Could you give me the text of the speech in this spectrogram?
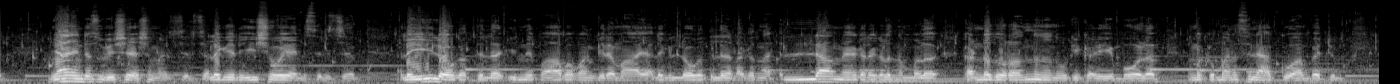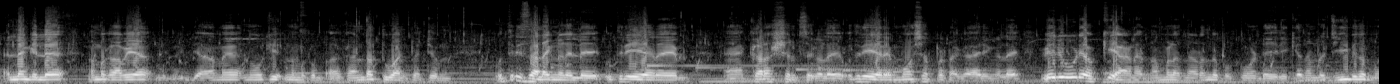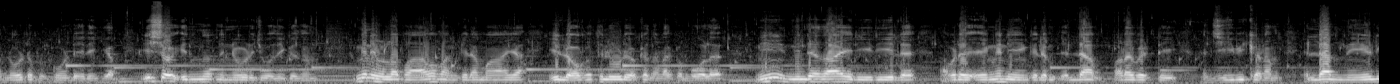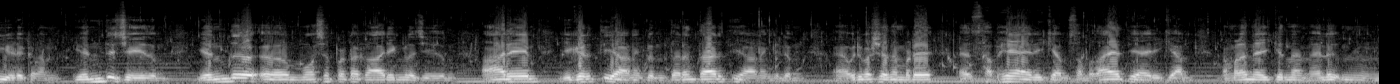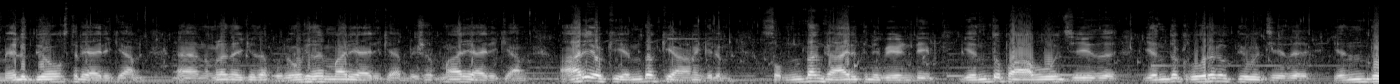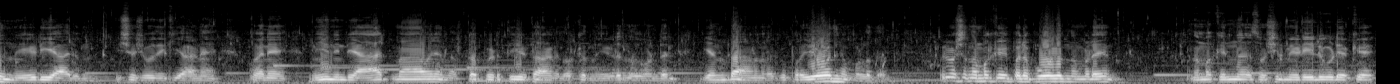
ഞാൻ എന്റെ സുവിശേഷം അനുസരിച്ച് അല്ലെങ്കിൽ എന്റെ ഈശോയെ അനുസരിച്ച് അല്ലെ ഈ ലോകത്തിൽ ഇന്ന് പാപപങ്കിലമായ അല്ലെങ്കിൽ ലോകത്തിൽ നടക്കുന്ന എല്ലാ മേഖലകളും നമ്മൾ കണ്ണു തുറന്ന് നോക്കിക്കഴിയുമ്പോൾ നമുക്ക് മനസ്സിലാക്കുവാൻ പറ്റും. അല്ലെങ്കിൽ നമുക്ക് അവയെ നോക്കി നമുക്ക് കണ്ടെത്തുവാൻ പറ്റും. ഒത്തിരി സ്ഥലങ്ങളിൽ ഒത്തിരിയേറെ കറക്ഷൻസുകൾ ഒത്തിരിയേറെ മോശപ്പെട്ട കാര്യങ്ങൾ ഇവയിലൂടെയൊക്കെയാണ് നമ്മൾ നടന്നു പൊയ്ക്കൊണ്ടേയിരിക്കുക നമ്മുടെ ജീവിതം മുന്നോട്ട് പൊയ്ക്കൊണ്ടേയിരിക്കുക. ഈശോ ഇന്ന് നിന്നോട് ചോദിക്കുന്നു ഇങ്ങനെയുള്ള പാവമംഗലമായ ഈ ലോകത്തിലൂടെയൊക്കെ നടക്കുമ്പോൾ നീ നിന്റെതായ രീതിയിൽ അവിടെ എങ്ങനെയെങ്കിലും എല്ലാം പടവെട്ടി ജീവിക്കണം എല്ലാം നേടിയെടുക്കണം. എന്ത് ചെയ്തും എന്ത് മോശപ്പെട്ട കാര്യങ്ങൾ ചെയ്തും ആരെയും ഇകഴ്ത്തിയാണെങ്കിലും തരം താഴ്ത്തിയാണെങ്കിലും ഒരുപക്ഷെ നമ്മുടെ സഭയായിരിക്കാം സമുദായത്തെ ആയിരിക്കാം നമ്മളെ നയിക്കുന്ന ഉം, മേലുദ്യോഗസ്ഥരെ ആയിരിക്കാം നമ്മളെ നയിക്കുന്ന പുരോഹിതന്മാരെ ആയിരിക്കാം ബിഷപ്പ്മാരെ ആയിരിക്കാം ആരെയൊക്കെ എന്തൊക്കെയാണെങ്കിലും സ്വന്തം കാര്യത്തിന് വേണ്ടി എന്തു പാപവും ചെയ്ത് എന്ത് ക്രൂരകൃത്യവും ചെയ്ത് എന്ത് നേടിയാലും ഈശോ ചോദിക്കുകയാണ് അവനെ നീ നിന്റെ ആത്മാവിനെ നഷ്ടപ്പെടുത്തിയിട്ടാണ് ഇതൊക്കെ നേടുന്നത് കൊണ്ട് എന്താണ് നിനക്ക് പ്രയോജനമുള്ളത്? ഒരുപക്ഷെ നമുക്ക് പലപ്പോഴും നമ്മുടെ നമുക്കിന്ന് സോഷ്യൽ മീഡിയയിലൂടെയൊക്കെ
